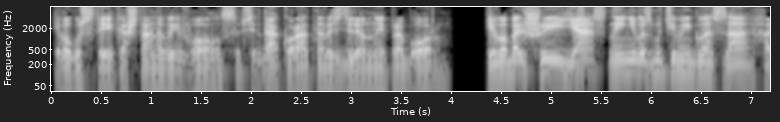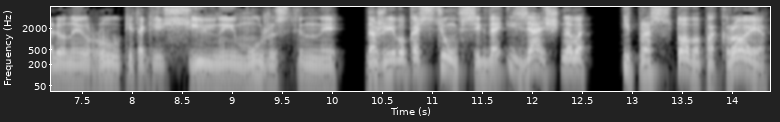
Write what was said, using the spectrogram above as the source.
Его густые каштановые волосы, всегда аккуратно разделенные пробором, его большие, ясные, невозмутимые глаза, холеные руки, такие сильные и мужественные, даже его костюм всегда изящного и простого покроя,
